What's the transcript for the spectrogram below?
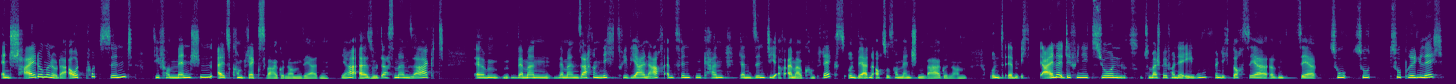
Entscheidungen oder Outputs sind, die vom Menschen als komplex wahrgenommen werden. Ja, also mhm. dass man sagt, ähm, wenn, man, wenn man Sachen nicht trivial nachempfinden kann, dann sind die auf einmal komplex und werden auch so von Menschen wahrgenommen. Und ähm, ich, eine Definition, zum Beispiel von der EU, finde ich doch sehr, ähm, sehr zu, zu, zubringlich,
